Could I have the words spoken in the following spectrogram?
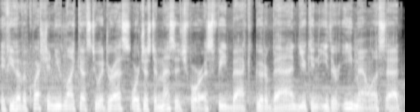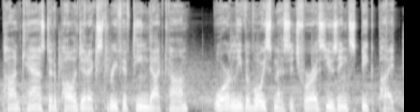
If you have a question you'd like us to address or just a message for us, feedback, good or bad, you can either email us at podcast at apologetics315.com or leave a voice message for us using SpeakPipe.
